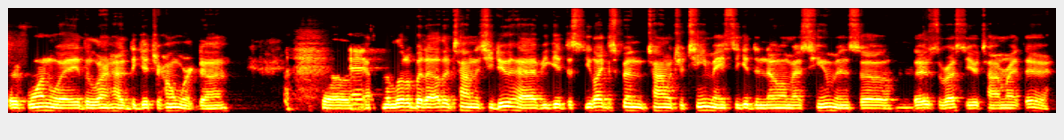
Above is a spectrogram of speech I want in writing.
there's one way to learn how to get your homework done. So and, a little bit of other time that you do have, you get to you like to spend time with your teammates to get to know them as humans. So mm-hmm. there's the rest of your time right there.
